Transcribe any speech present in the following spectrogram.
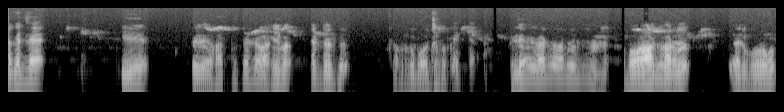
അതിന്റെ ഈ ഭക്തത്തിന്റെ മഹിമ എന്തെന്ന് അവർക്ക് ബോധ്യപ്പെട്ടു. പിന്നെ ഇവർ പറഞ്ഞിട്ടുണ്ട്. പോകാമെന്ന് പറഞ്ഞ് അവർ പോകും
